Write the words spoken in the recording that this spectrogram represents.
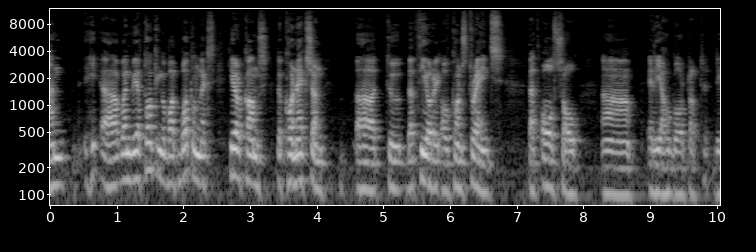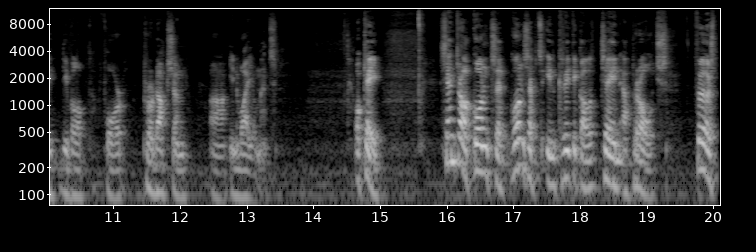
And uh, when we are talking about bottlenecks, here comes the connection uh, to the theory of constraints that also uh, Eliyahu Goldratt developed for production uh, environments. Okay, central concept, concepts in critical chain approach. First,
